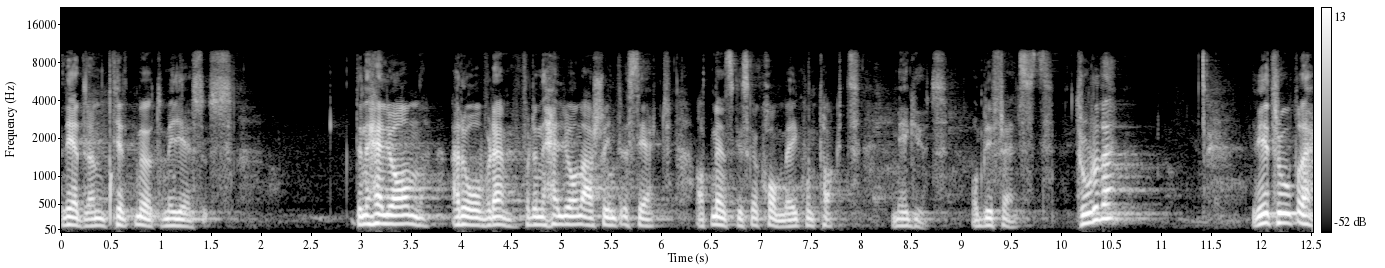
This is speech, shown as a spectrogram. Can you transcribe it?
Lede dem til et møte med Jesus. Den hellige ånd er over dem, for Den hellige ånd er så interessert at mennesker skal komme i kontakt med Gud og bli frelst. Tror du det? Vi tror på det.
